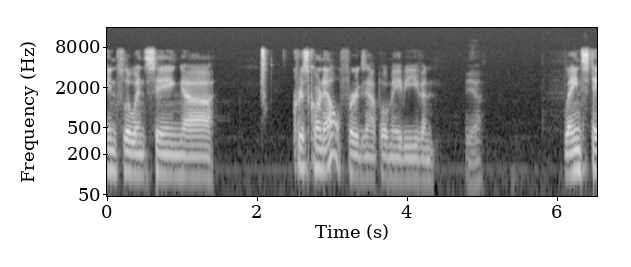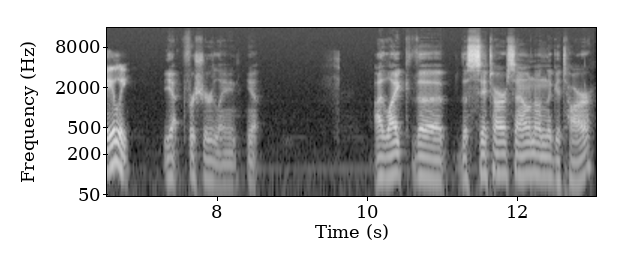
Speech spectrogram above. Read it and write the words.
influencing uh, chris cornell for example maybe even. Yeah. Layne staley. Yeah for sure lane. Yeah. I like the the sitar sound on the guitar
